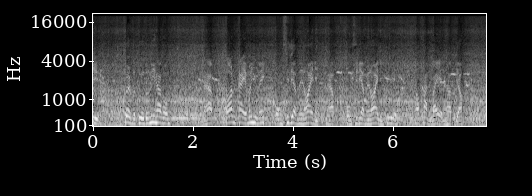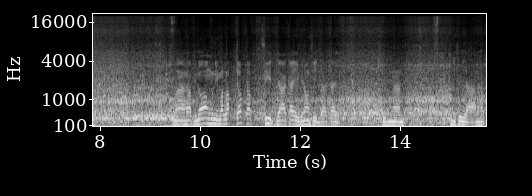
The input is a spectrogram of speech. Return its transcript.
ที่เปิดประตูตรงนี้ครับผมนะครับตอนไก่มาอยู่ในกรงสี่เหลี่ยมน้อยๆนี่นะครับกรงสี่เหลี่ยมน้อยๆนี่ที่เขาขันไว้นะครับ เดี๋ยวมาครับพี่น้องวันนี้มารับจ็อบครับฉีดยาไก่พี่น้องฉีดยาไก่ทีมงานนี่คือยานะครับ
